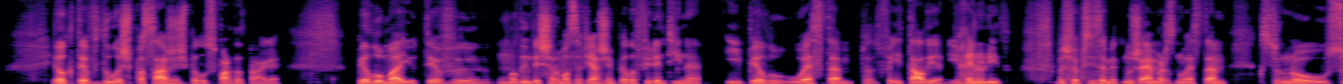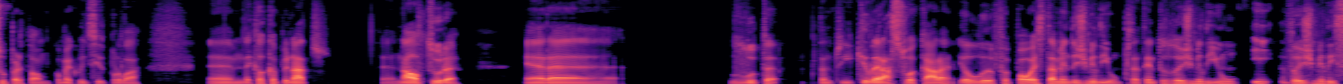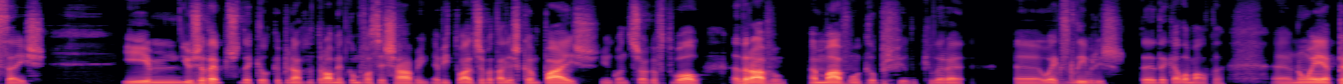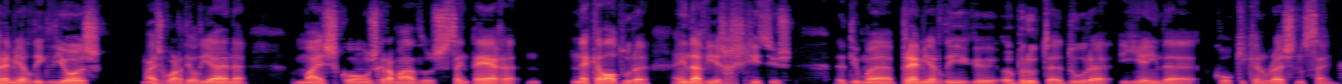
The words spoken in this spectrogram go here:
Ele que teve duas passagens pelo Sparta de Praga. Pelo meio, teve uma linda e charmosa viagem pela Fiorentina e pelo West Ham, portanto foi Itália e Reino Unido. Mas foi precisamente nos Hammers, no West Ham, que se tornou o Super Tom, como é conhecido por lá. Um, aquele campeonato, eh, na altura, era luta, portanto, e aquilo era a sua cara. Ele foi para o West Ham em 2001, portanto, entre 2001 e 2006. E, hum, e, os adeptos daquele campeonato, naturalmente, como vocês sabem, habituados a batalhas campais enquanto se joga futebol, adoravam, amavam aquele perfil. Aquilo era uh, o ex-libris da, daquela malta. Uh, não é a Premier League de hoje, mais guardioliana, mais com os gramados sem terra. Naquela altura ainda havia resquícios de uma Premier League bruta, dura e ainda com o kick and rush no sangue.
